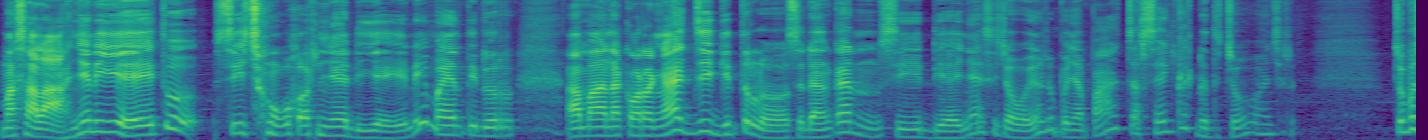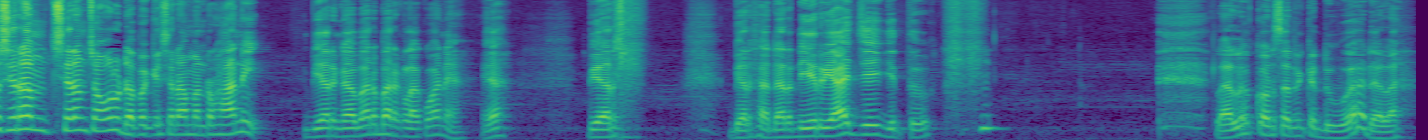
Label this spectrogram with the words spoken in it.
masalahnya nih ya itu si cowoknya dia ini main tidur sama anak orang aja gitu loh. Sedangkan si dianya si cowoknya udah punya pacar sengklek dah tuh cowok anjir Coba siram siram cowok lu udah pakai siraman rohani biar nggak barbar kelakuannya ya. Biar biar sadar diri aja gitu. Lalu concern kedua adalah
